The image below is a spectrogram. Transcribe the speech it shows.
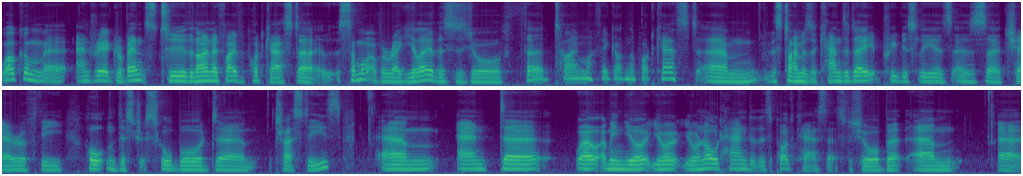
Welcome, uh, Andrea Grebenc, to the 905 podcast. Uh, somewhat of a regular. This is your third time, I think, on the podcast. Um, this time as a candidate, previously as as uh, chair of the Halton District School Board um, trustees. Um, and uh, well, I mean, you're you're you're an old hand at this podcast, that's for sure. But um, uh,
